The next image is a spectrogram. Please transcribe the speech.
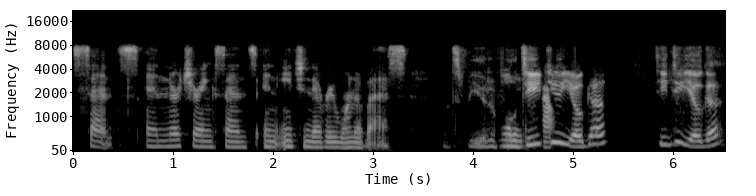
sense and nurturing sense in each and every one of us. That's beautiful. Do you do yoga? Do you do yoga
